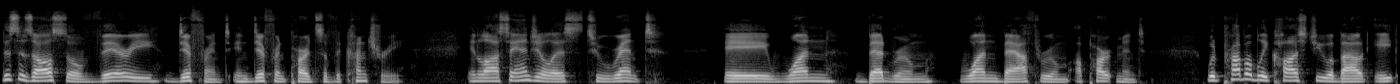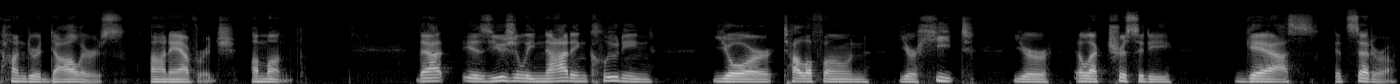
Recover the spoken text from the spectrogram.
This is also very different in different parts of the country. In Los Angeles, to rent a one bedroom, one bathroom apartment would probably cost you about $800 on average a month. That is usually not including your telephone, your heat, your electricity, gas, etc.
